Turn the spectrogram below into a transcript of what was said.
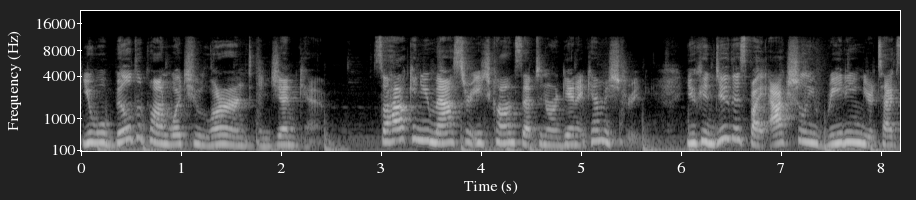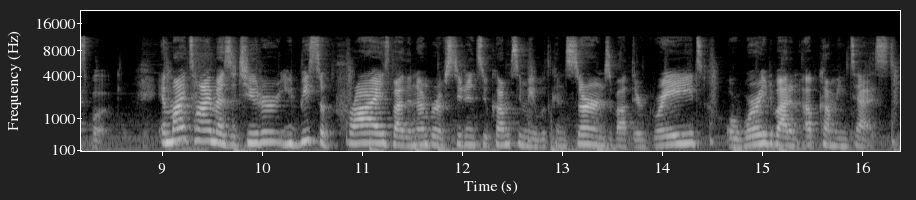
you will build upon what you learned in Gen Chem. So, how can you master each concept in organic chemistry? You can do this by actually reading your textbook. In my time as a tutor, you'd be surprised by the number of students who come to me with concerns about their grades or worried about an upcoming test.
